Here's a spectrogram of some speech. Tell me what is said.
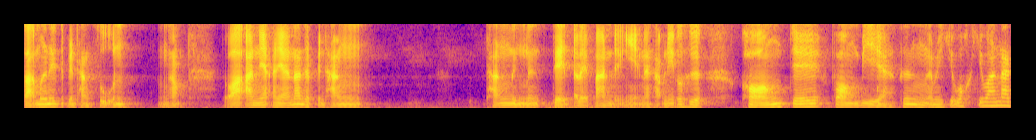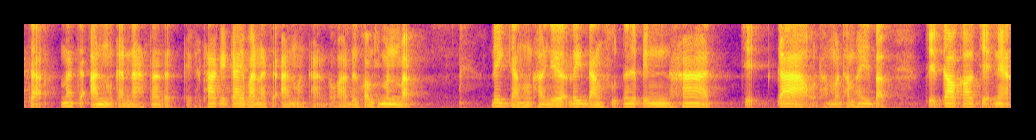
ศาสตร์มืดนี่จะเป็นทางศูนย์นะครับ แต่ว่าอันเนี้ยอันเนี้ยน่าจะเป็นทางทางหนึ่งหนึ่งเจ็ดอะไรประมาณอย่างนี้นะครับ นี่ก็คือ ของเจ๊ฟองเบียร์ซึ่งมีคิดว่าคิดว่าน่าจะน่าจะอั้นเหมือนกันนะถ้าจะถ้าใกล้ๆวันน่าจะอั้นเหมือนกันแต่ว่าด้วยความที่มันแบบเลขดังค่อนข้างเยอะเลขดังสุดน่าจะเป็นห้าเจ็ดเก้าทำมันทำให้แบบเจ็ดเก้าเก้าเจ็ดเนี่ย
